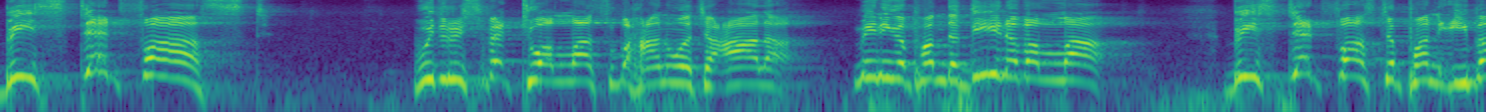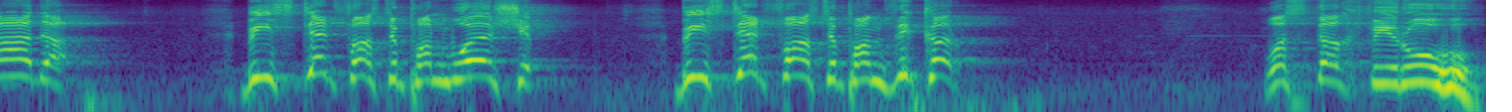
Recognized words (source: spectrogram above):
be steadfast with respect to Allah subhanahu wa ta'ala, meaning upon the deen of Allah. Be steadfast upon ibadah. Be steadfast upon worship. Be steadfast upon dhikr. واستغفروه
